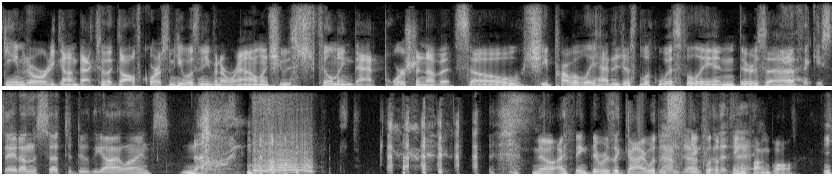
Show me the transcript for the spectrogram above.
Dean had already gone back to the golf course and he wasn't even around when she was filming that portion of it. So she probably had to just look wistfully. And there's You don't think he stayed on the set to do the eye lines? no. no. No, I think there was a guy with a I'm stick with a ping day. pong ball.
